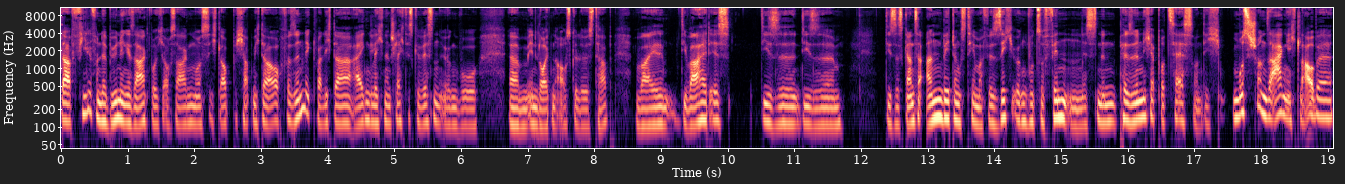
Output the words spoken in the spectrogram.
da viel von der Bühne gesagt, wo ich auch sagen muss, ich glaube, ich habe mich da auch versündigt, weil ich da eigentlich ein schlechtes Gewissen irgendwo ähm, in Leuten ausgelöst habe. Weil die Wahrheit ist, diese, diese, dieses ganze Anbetungsthema für sich irgendwo zu finden, ist ein persönlicher Prozess. Und ich muss schon sagen, ich glaube,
